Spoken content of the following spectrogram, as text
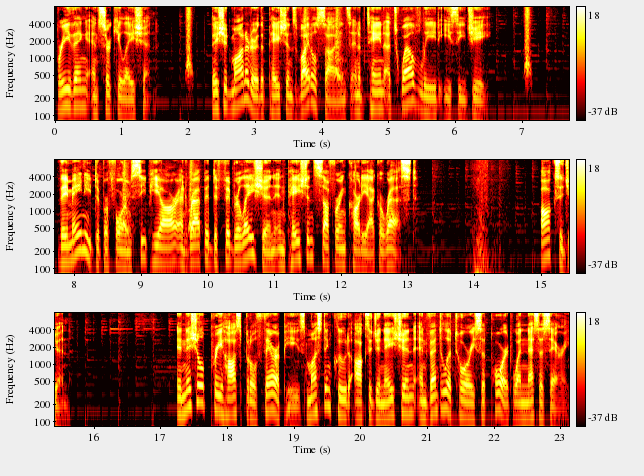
breathing, and circulation. They should monitor the patient's vital signs and obtain a 12 lead ECG. They may need to perform CPR and rapid defibrillation in patients suffering cardiac arrest. Oxygen Initial pre-hospital therapies must include oxygenation and ventilatory support when necessary.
